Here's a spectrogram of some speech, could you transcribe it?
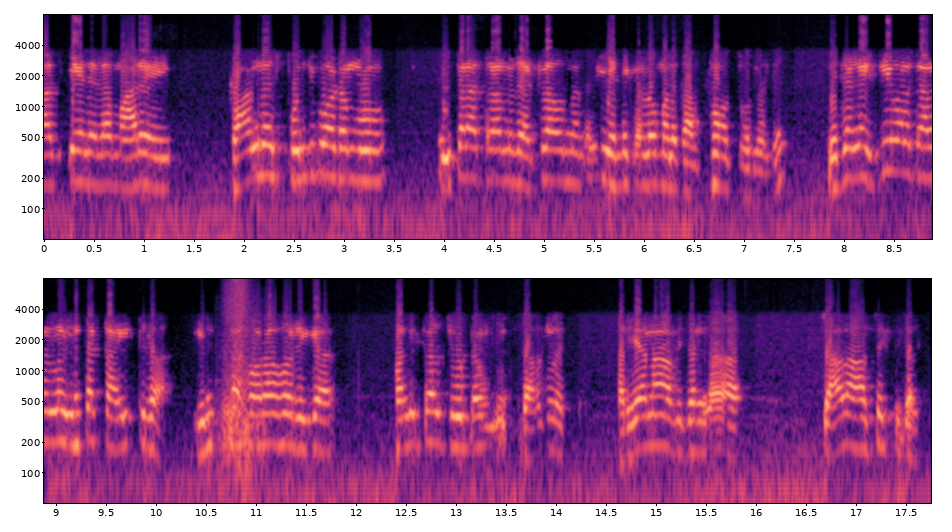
రాజకీయాలు ఎలా మారాయి కాంగ్రెస్ పుంజుకోవడము ఇతరత్ర అన్నది ఎట్లా ఉందంటే ఈ ఎన్నికల్లో మనకు అర్థమవుతుందండి. నిజంగా ఇటీవల కాలంలో ఇంత టైట్గా ఇంత హోరాహోరీగా ఫలితాలు చూడడం జరగలేదు. హర్యానా విధంగా చాలా ఆసక్తి కలిగిస్తుంది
